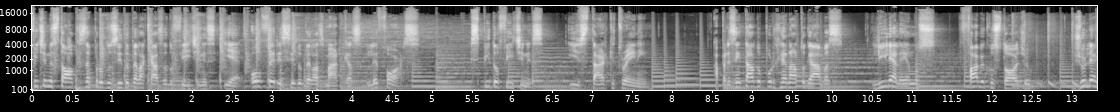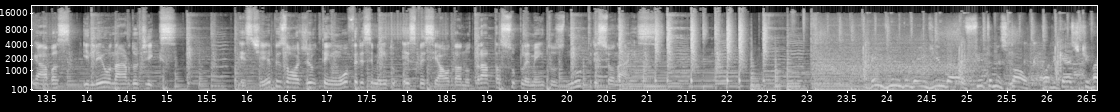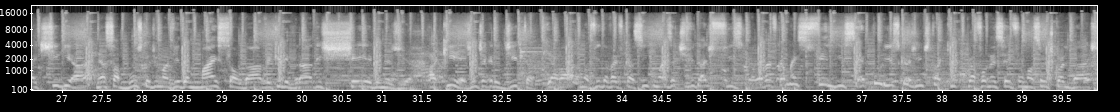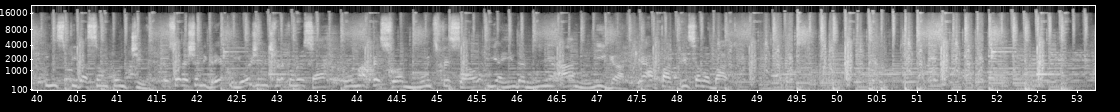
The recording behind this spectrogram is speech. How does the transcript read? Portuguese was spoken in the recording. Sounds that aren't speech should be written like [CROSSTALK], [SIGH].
Fitness Talks é produzido pela Casa do Fitness e é oferecido pelas marcas LeForce, Speedo Fitness e Stark Training. Apresentado por Renato Gabas, Lilia Lemos, Fábio Custódio, Júlia Gabas e Leonardo Dix. Este episódio tem um oferecimento especial da Nutrata Suplementos Nutricionais. Fitness Talk, podcast que vai te guiar nessa busca de uma vida mais saudável, equilibrada e cheia de energia. Aqui a gente acredita que a, a vida vai ficar assim com mais atividade física, ela vai ficar mais feliz. É por isso que a gente está aqui para fornecer informação de qualidade e inspiração contínua. Eu sou Alexandre Greco e hoje a gente vai conversar com uma pessoa muito especial e ainda minha amiga, que é a Patrícia Lobato.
